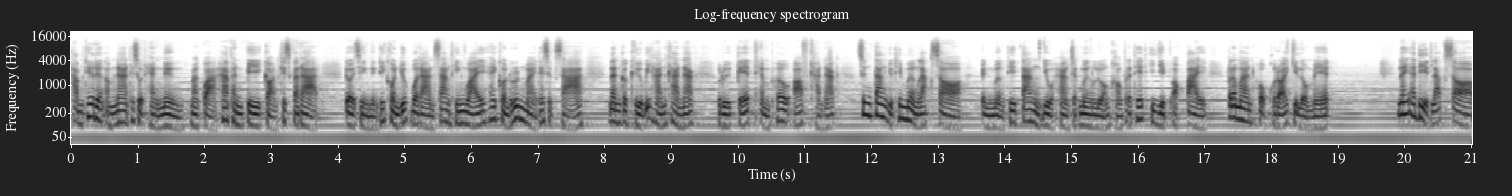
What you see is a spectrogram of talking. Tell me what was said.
ธรรมที่เรืองอำนาจที่สุดแห่งหนึ่งมากว่า 5,000 ปีก่อนคริสต์ศักราช โดยสิ่งหนึ่งที่คนยุคโบราณสร้างทิ้งไว้ให้คนรุ่นใหม่ได้ศึกษา นั่นก็คือวิหารคานัก หรือ Great Temple of Karnak ซึ่งตั้งอยู่ที่เมืองลักซอร์เป็นเมืองที่ตั้งอยู่ห่างจากเมืองหลวงของประเทศอียิปต์ออกไปประมาณ 600 กิโลเมตร ในอดีตลักซอร์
